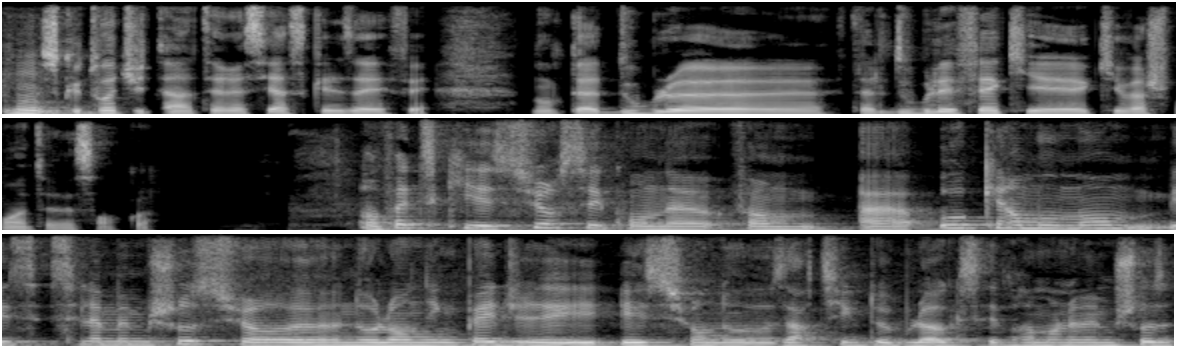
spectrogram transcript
Mmh. Parce que toi, tu t'es intéressé à ce qu'elles avaient fait. Donc, tu as, double, as le double effet qui est, qui est vachement intéressant, quoi. En fait, ce qui est sûr, c'est qu'on a, enfin, à aucun moment, mais c'est la même chose sur euh, nos landing pages et, sur nos articles de blog, c'est vraiment la même chose.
